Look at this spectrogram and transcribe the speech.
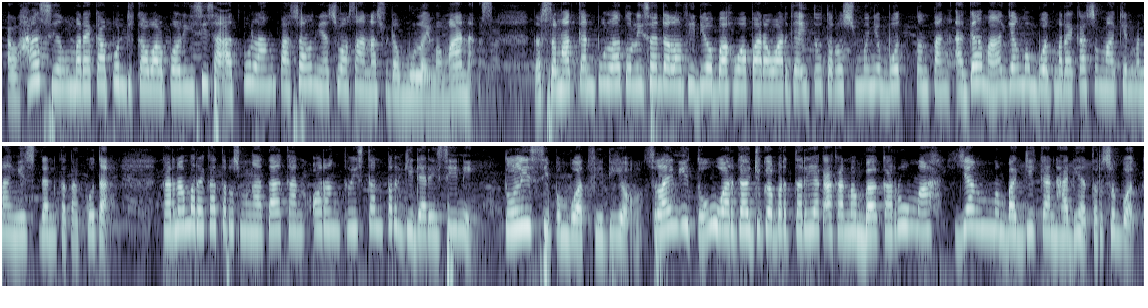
Alhasil mereka pun dikawal polisi saat pulang. Pasalnya suasana sudah mulai memanas. Tersematkan pula tulisan dalam video bahwa para warga itu terus menyebut tentang agama yang membuat mereka semakin menangis dan ketakutan. Karena mereka terus mengatakan orang Kristen pergi dari sini. Tulis si pembuat video. Selain itu, warga juga berteriak akan membakar rumah yang membagikan hadiah tersebut.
